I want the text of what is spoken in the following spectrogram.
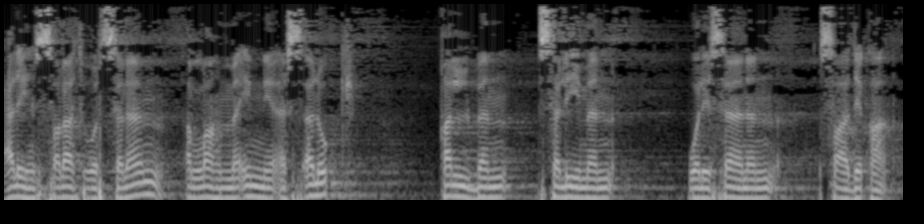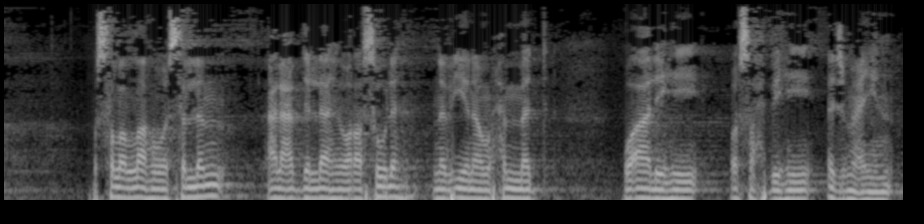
عليه الصلاة والسلام اللهم إني أسألك قلبا سليما ولسانا صادقا. وصلى الله وسلم على عبد الله ورسوله نبينا محمد وآله وصحبه أجمعين.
